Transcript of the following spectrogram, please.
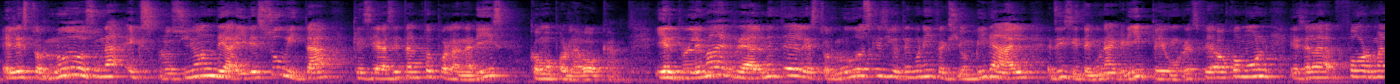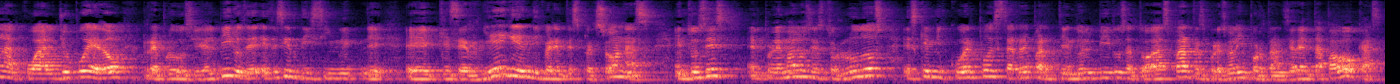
El estornudo es una explosión de aire súbita que se hace tanto por la nariz como por la boca. Y el problema realmente del estornudo es que si yo tengo una infección viral, es decir, si tengo una gripe, un resfriado común, esa es la forma en la cual yo puedo reproducir el virus, es decir, eh, eh, que se riegue en diferentes personas. Entonces, el problema de los estornudos es que mi cuerpo está repartiendo el virus a todas partes, por eso la importancia del tapabocas.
